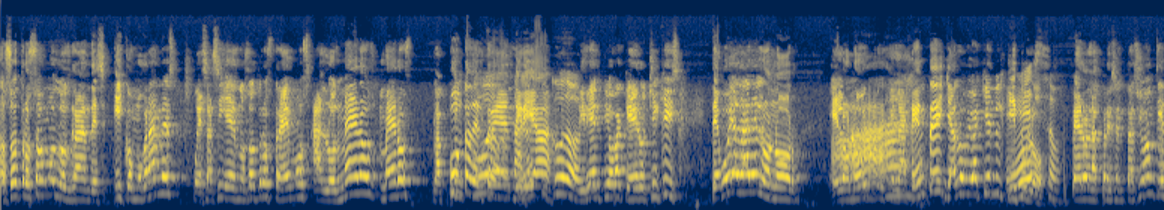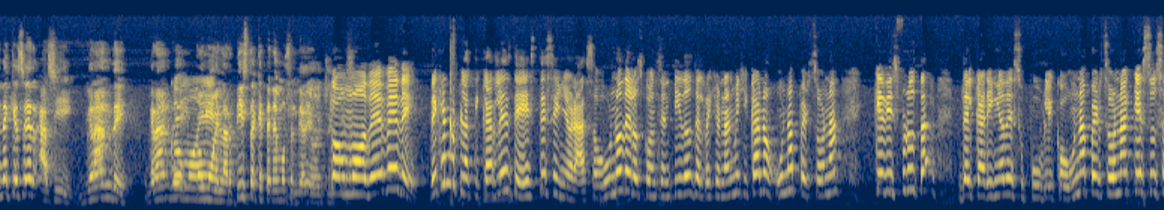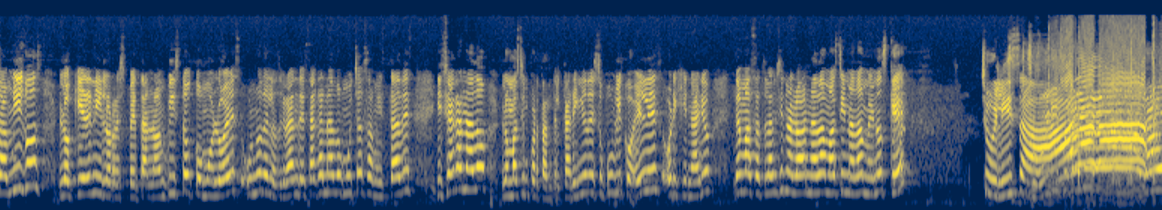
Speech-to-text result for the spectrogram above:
nosotros somos los grandes y como grandes, pues así es, nosotros traemos a los meros, meros, la punta del tren, diría, diría el tío vaquero. Chiquis, te voy a dar el honor, el honor, Ah. porque la gente ya lo vio aquí en el título, Eso. pero la presentación tiene que ser así, grande, grande, Como el artista que tenemos el día de hoy, chiquis. Como debe de. Déjenme platicarles de este señorazo, uno de los consentidos del regional mexicano, una persona que disfruta del cariño de su público, una persona que sus amigos lo quieren y lo respetan, lo han visto como lo es uno de los grandes, ha ganado muchas amistades y se ha ganado lo más importante, el cariño de su público. Él es originario de Mazatlán, Sinaloa, nada más y nada menos que Chulisa. ¡Bravo!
